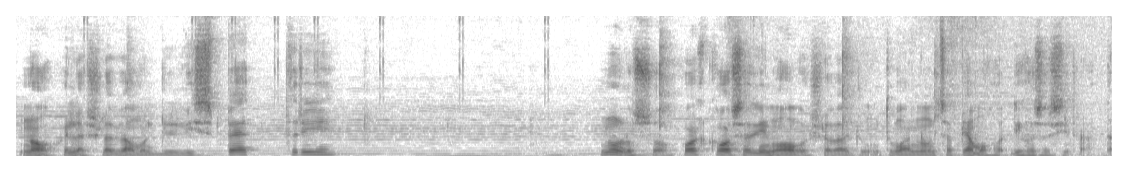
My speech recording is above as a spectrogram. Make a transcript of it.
No, quella ce l'avevamo. Degli spettri. Non lo so, qualcosa di nuovo ci aveva aggiunto, ma non sappiamo di cosa si tratta.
